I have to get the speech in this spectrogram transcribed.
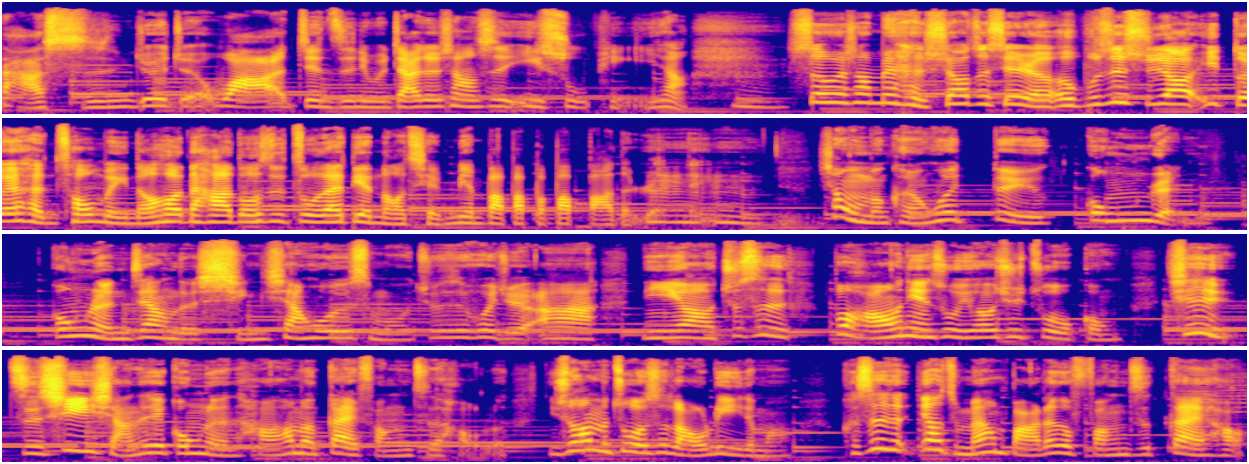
大师，你就会觉得哇，简直你们家就像是艺术品一样。嗯，社会上面很需要这些人，而不是需要一堆很聪明，然后大家都是坐在电脑前面叭叭叭叭叭的人。嗯嗯，像我们可能会对于工人。工人这样的形象或者什么，就是会觉得啊，你要就是不好好念书，以后去做工。其实仔细一想，这些工人好，他们盖房子好了，你说他们做的是劳力的吗？可是要怎么样把那个房子盖好？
